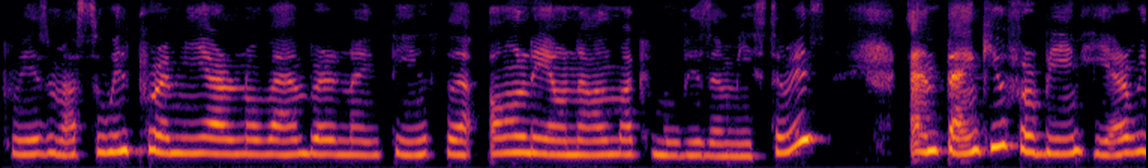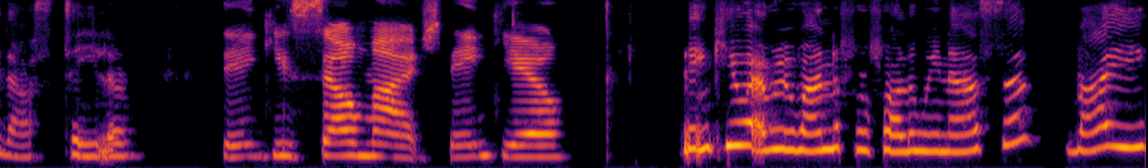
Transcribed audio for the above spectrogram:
Christmas will premiere November 19th only on Hallmark Movies and Mysteries. And thank you for being here with us, Taylor. Thank you so much. Thank you. Thank you, everyone, for following us. Bye.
